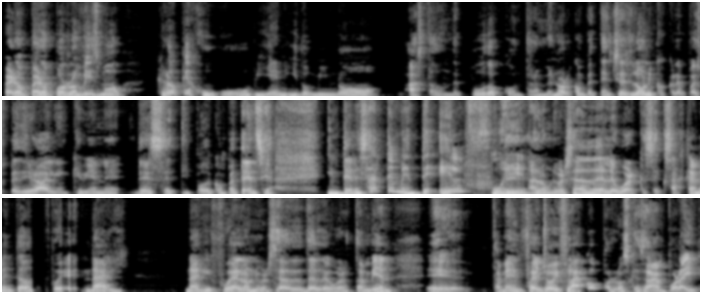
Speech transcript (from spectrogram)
pero, pero por lo mismo, creo que jugó bien y dominó hasta donde pudo contra menor competencia. Es lo único que le puedes pedir a alguien que viene de ese tipo de competencia. Interesantemente, él fue a la Universidad de Delaware, que es exactamente donde fue Nagy. Nagy fue a la Universidad de Delaware también. Eh, también fue Joy Flaco, por los que saben por ahí.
